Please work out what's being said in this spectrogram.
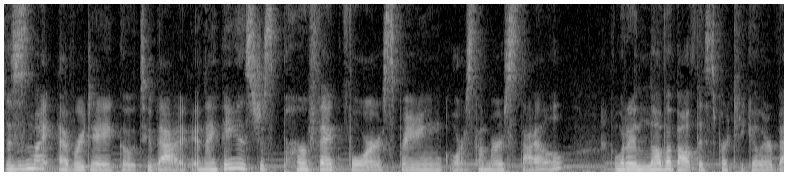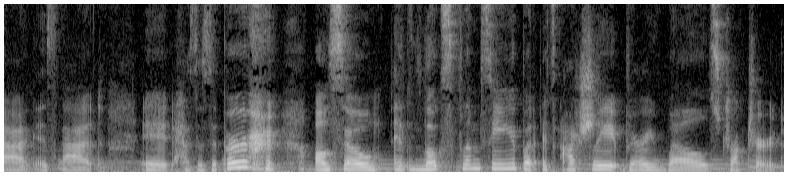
This is my everyday go to bag, and I think it's just perfect for spring or summer style. What I love about this particular bag is that it has a zipper. also, it looks flimsy, but it's actually very well structured.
